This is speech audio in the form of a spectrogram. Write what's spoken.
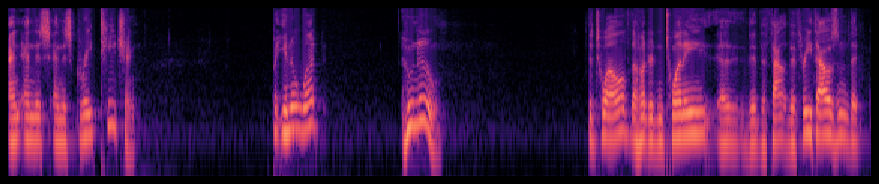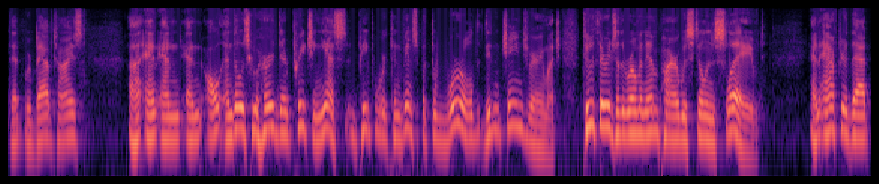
And, and, this, and this great teaching. But you know what? Who knew? the 12, the 120, uh, the, the, the 3,000 that, that were baptized, uh, and, and, and, all, and those who heard their preaching. Yes, people were convinced, but the world didn't change very much. Two thirds of the Roman Empire was still enslaved. And after that,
